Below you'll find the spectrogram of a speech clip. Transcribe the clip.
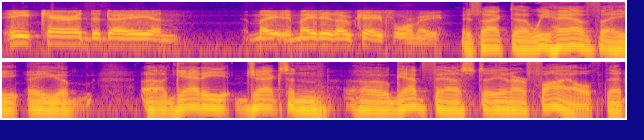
he carried the day and made made it okay for me. In fact, uh, we have a a, uh Gaddy Jackson uh, Gabfest in our file. That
